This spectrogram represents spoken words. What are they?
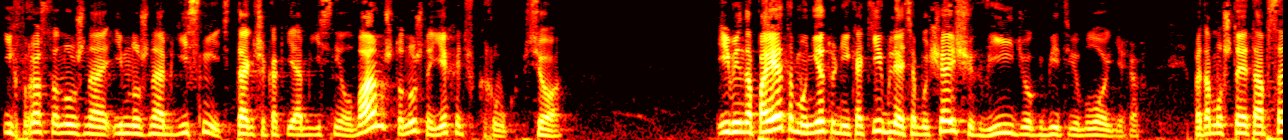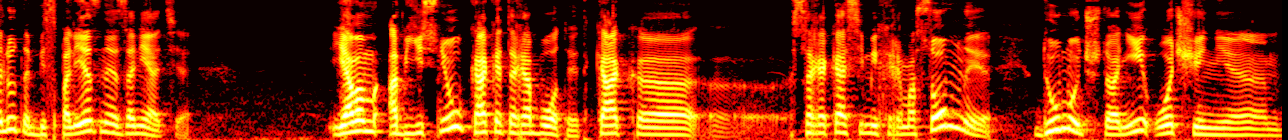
Их просто нужно, им нужно объяснить. Так же, как я объяснил вам, что нужно ехать в круг. Все. Именно поэтому нету никаких, блядь, обучающих видео к битве блогеров. Потому что это абсолютно бесполезное занятие. Я вам объясню, как это работает. Как э, 47-хромосомные думают, что они очень... Э,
